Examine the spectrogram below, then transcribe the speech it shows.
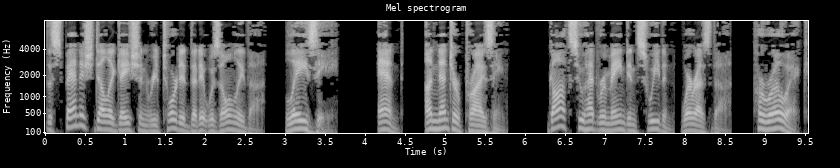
The Spanish delegation retorted that it was only the lazy and unenterprising Goths who had remained in Sweden, whereas the heroic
